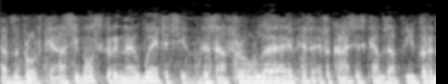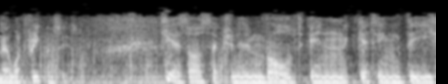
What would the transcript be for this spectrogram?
of the broadcast, you've also got to know where to tune, because after all, uh, if, if a crisis comes up, you've got to know what frequencies. Yes, our section is involved in getting the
